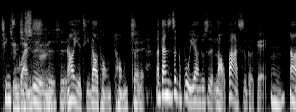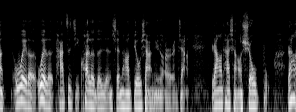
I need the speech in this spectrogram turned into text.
亲子关系，是是是，然后也提到同同志。那但是这个不一样，就是老爸是个 gay，嗯，那为了为了他自己快乐的人生，然后丢下女儿这样，然后他想要修补，然后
